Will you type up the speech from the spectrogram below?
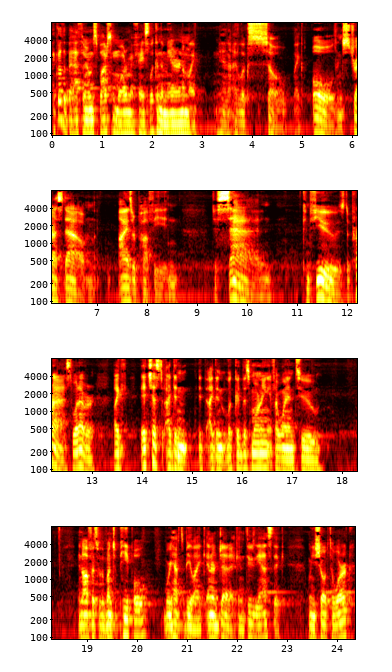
I go to the bathroom, splash some water in my face, look in the mirror and I'm like, man, I look so like old and stressed out and like eyes are puffy and just sad and confused, depressed, whatever. Like it just, I didn't, it, I didn't look good this morning. If I went into an office with a bunch of people where you have to be like energetic and enthusiastic when you show up to work,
